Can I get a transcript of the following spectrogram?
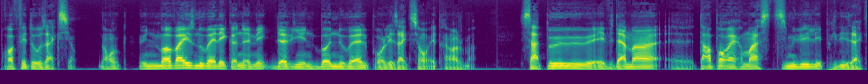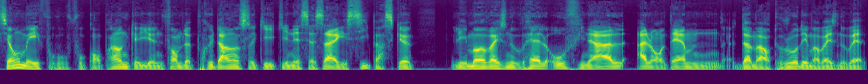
profite aux actions. Donc, une mauvaise nouvelle économique devient une bonne nouvelle pour les actions étrangement. Ça peut évidemment euh, temporairement stimuler les prix des actions, mais il faut, comprendre qu'il y a une forme de prudence qui, est nécessaire ici parce que les mauvaises nouvelles, au final, à long terme, demeurent toujours des mauvaises nouvelles.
